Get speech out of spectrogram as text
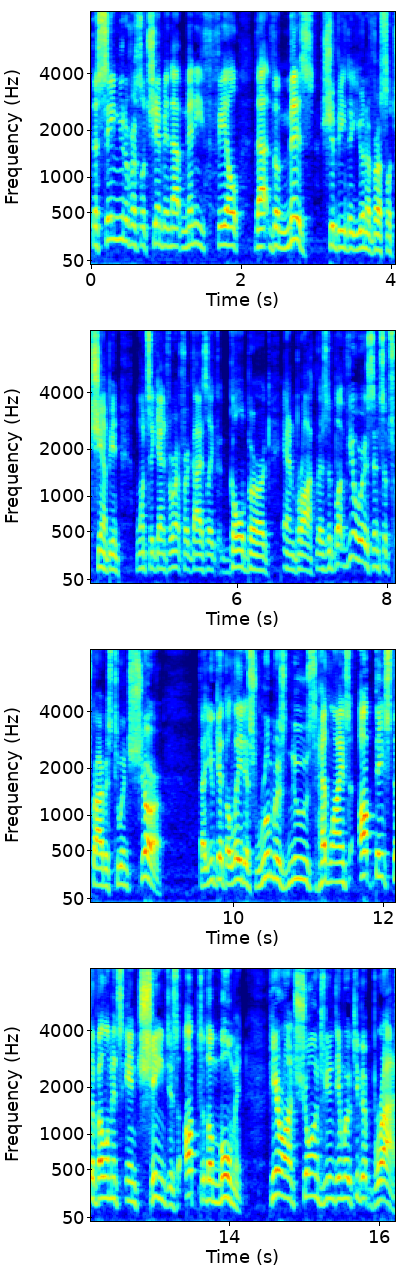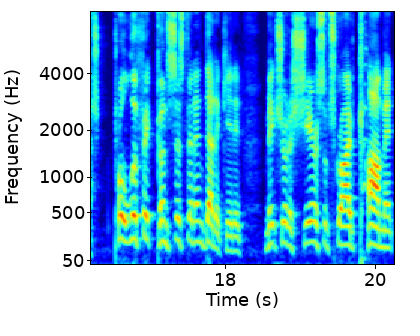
the same Universal Champion that many feel that The Miz should be the Universal Champion. Once again, for, for guys like Goldberg and Brock Lesnar, but viewers and subscribers to ensure that you get the latest rumors, news, headlines, updates, developments, and changes up to the moment. Here on Sean's View, and we'll keep it brash, prolific, consistent, and dedicated. Make sure to share, subscribe, comment,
